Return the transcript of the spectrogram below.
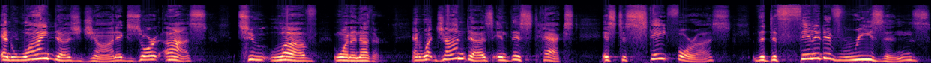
And why does John exhort us to love one another? And what John does in this text is to state for us the definitive reasons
